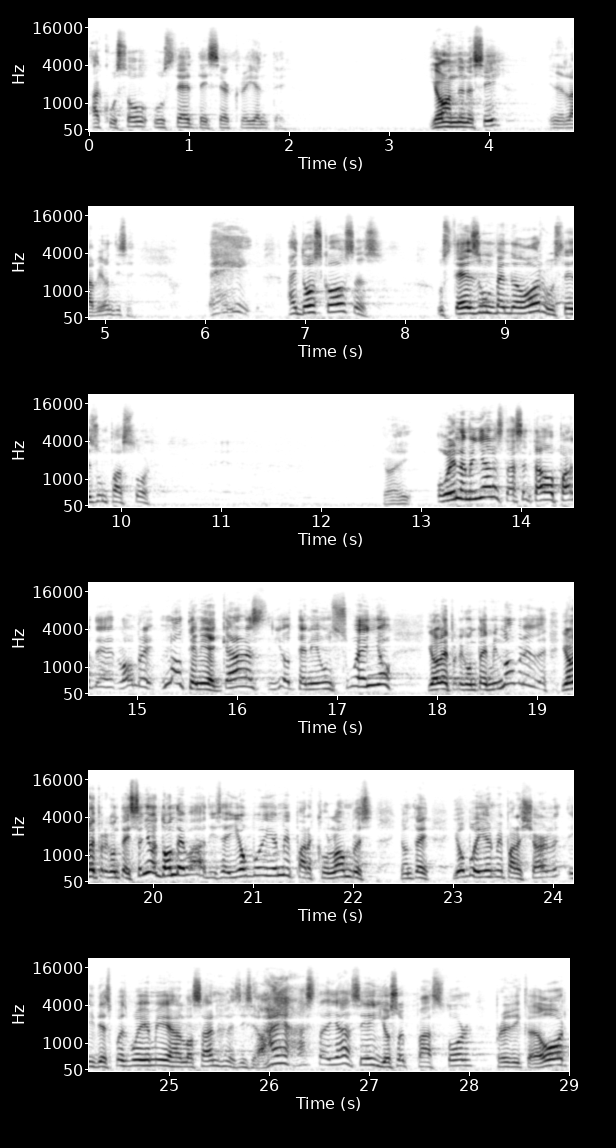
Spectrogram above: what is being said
acusó usted de ser creyente? Yo ando así, en el avión, dice, hey, hay dos cosas. Usted es un vendedor, usted es un pastor. hoy en la mañana está sentado parte del hombre, no tenía ganas, yo tenía un sueño yo le pregunté mi nombre, yo le pregunté, Señor, ¿dónde va? Dice, yo voy a irme para Columbus. Yo, yo voy a irme para Charlotte y después voy a irme a Los Ángeles. Dice, ay, hasta allá, sí, yo soy pastor, predicador,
